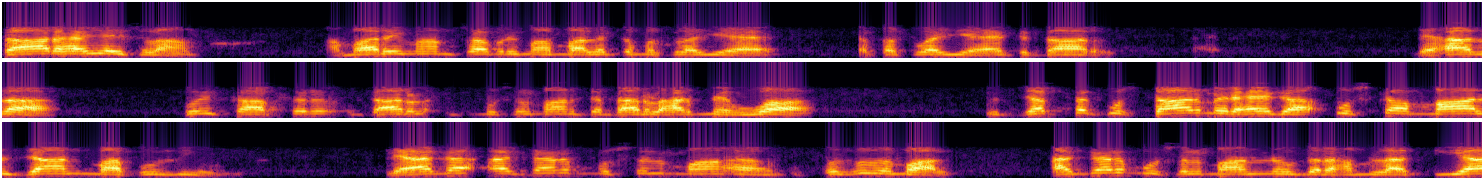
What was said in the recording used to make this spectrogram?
دار ہے یا اسلام؟ ہمارے امام صاحب امام مالک کا مسئلہ یہ ہے فتوا یہ ہے کہ دار لہذا کوئی کافر دار مسلمان کا دار الحرب میں ہوا، تو جب تک اس دار میں رہے گا، اس کا مال، جان محفوظ نہیں ہوگی۔ لہذا اگر مسلمان خصوص مال، اگر مسلمان نے ادھر حملہ کیا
